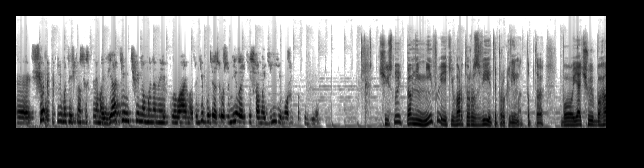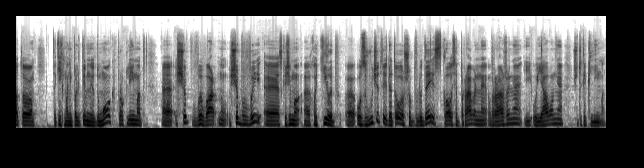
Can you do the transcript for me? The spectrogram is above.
е, що таке кліматична система, яким чином ми на неї впливаємо. Тоді буде зрозуміло, які саме дії можуть протидіяти. Чи існують певні міфи, які варто розвіяти про клімат? Тобто, бо я чую багато таких маніпулятивних думок про клімат. Е, Що б ви ну, що б ви, е, скажімо, е, хотіли б озвучити для того, щоб в людей склалося правильне враження і уявлення, що таке клімат?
